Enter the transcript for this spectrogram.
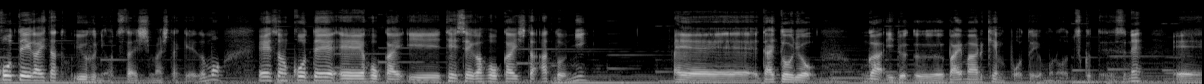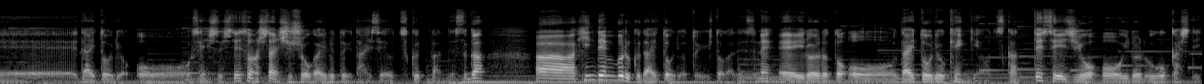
皇帝がいたというふうにお伝えしましたけれども、えその皇帝、え崩壊、帝政が崩壊した後に、え大統領がいるバイマール憲法というものを作ってですね、えー、大統領を選出して、その下に首相がいるという体制を作ったんですが、あヒンデンブルク大統領という人がですね、えー、いろいろと大統領権限を使って政治をいろいろ動かしていっ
